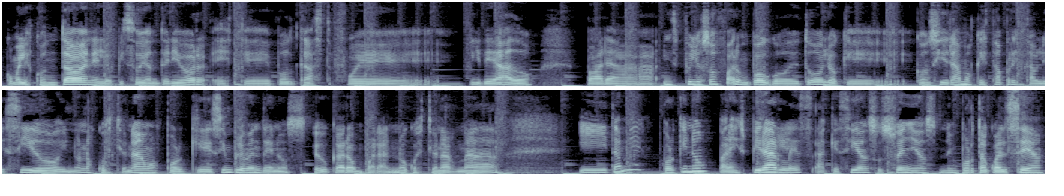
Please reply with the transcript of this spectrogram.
Como les contaba en el episodio anterior, este podcast fue ideado para filosofar un poco de todo lo que consideramos que está preestablecido y no nos cuestionamos porque simplemente nos educaron para no cuestionar nada. Y también, ¿por qué no? Para inspirarles a que sigan sus sueños, no importa cuál sea.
